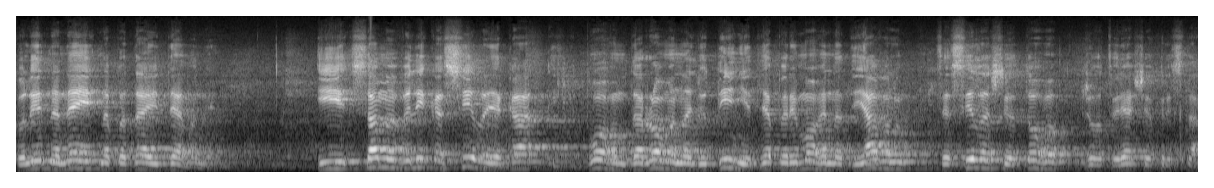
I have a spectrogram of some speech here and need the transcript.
коли на неї нападають демони. І саме велика сила, яка Богом дарована людині для перемоги над дияволом, це сила святого животворящого Христа.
